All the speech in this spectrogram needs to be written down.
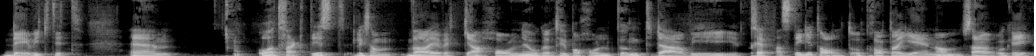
det är viktigt. Ehm, och att faktiskt liksom varje vecka ha någon typ av hållpunkt där vi träffas digitalt och pratar igenom så här, okej, okay,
